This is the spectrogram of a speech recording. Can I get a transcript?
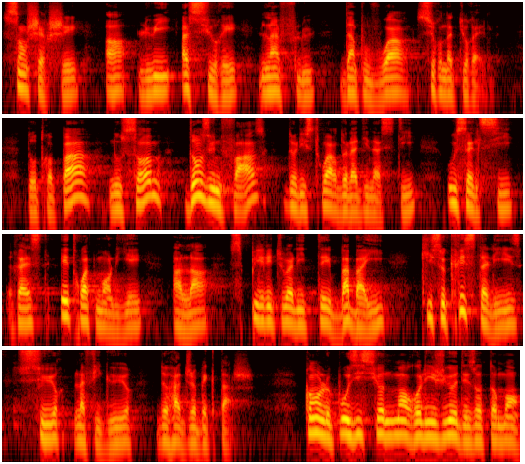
sans chercher à lui assurer l'influx d'un pouvoir surnaturel. D'autre part, nous sommes dans une phase de l'histoire de la dynastie où celle-ci reste étroitement liée à la spiritualité babaï qui se cristallise sur la figure de Hadj Bektash quand le positionnement religieux des Ottomans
